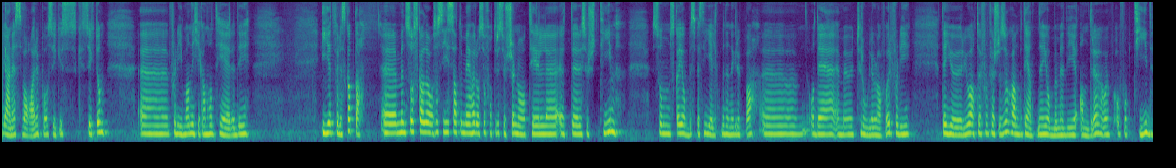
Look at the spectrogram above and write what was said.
gjerne er svaret på psykisk sykdom. Eh, fordi man ikke kan håndtere de i et fellesskap. da. Eh, men så skal det også sies at vi har også fått ressurser nå til eh, et ressursteam som skal jobbe spesielt med denne gruppa. Eh, og det er vi utrolig glad for, fordi det gjør jo at for det første så kan betjentene jobbe med de andre og, få tid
